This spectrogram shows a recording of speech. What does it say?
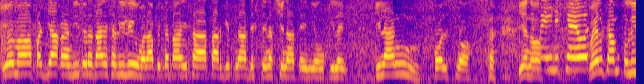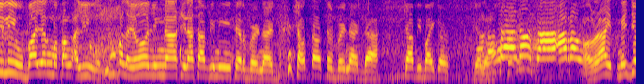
Yun mga kapadyak, nandito na tayo sa Liliw. Malapit na tayo sa target na destination natin, yung Kilay Kilangin Falls, no? Yan, no? Mainit ngayon. Welcome to Liliw, Bayang Mapang-Aliw. Yung pala yun, yung na sinasabi ni Sir Bernard. Shout out Sir Bernard, the Chubby Bikers. Yan, no? Sa ano, sa araw. Alright, medyo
